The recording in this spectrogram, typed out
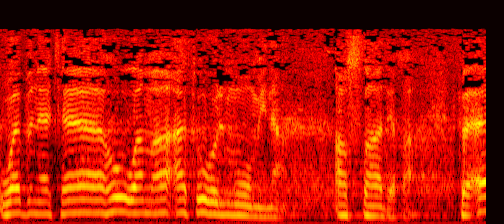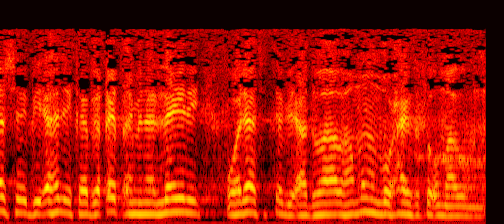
وابنتاه وامرأته المؤمنة الصادقة. فأسر بأهلك بقطع من الليل ولا تتبع أدوارهم انظروا حيث تؤمرون.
